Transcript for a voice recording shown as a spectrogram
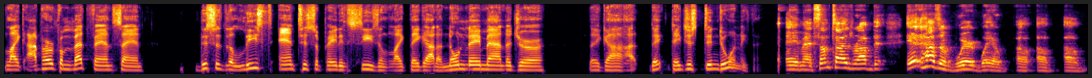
like I've heard from Met fans saying, this is the least anticipated season. Like they got a no-name manager, they got they they just didn't do anything. Hey man, sometimes Rob, it has a weird way of of of, of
